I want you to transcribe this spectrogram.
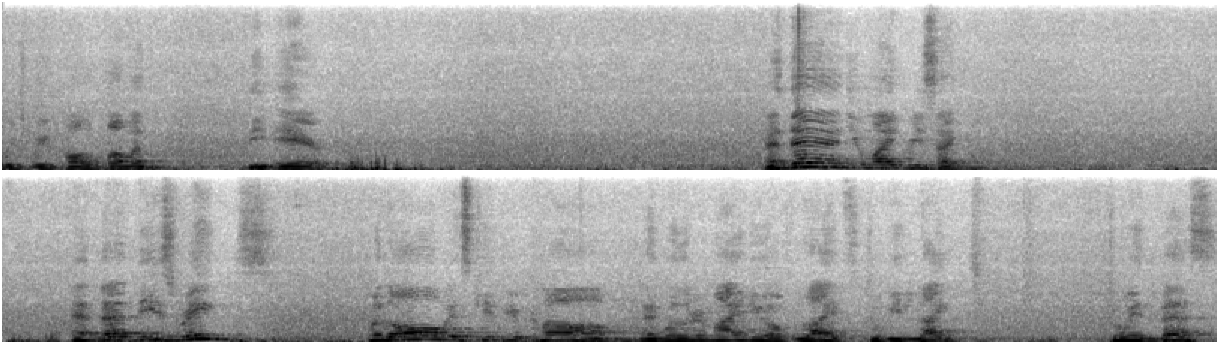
which we call pavan, the air. And then you might recycle. And that these rings will always keep you calm and will remind you of life to be light, to invest,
